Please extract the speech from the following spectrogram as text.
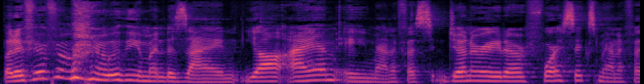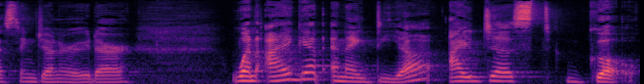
But if you're familiar with human design, y'all, I am a manifesting generator, 4 6 manifesting generator. When I get an idea, I just go.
